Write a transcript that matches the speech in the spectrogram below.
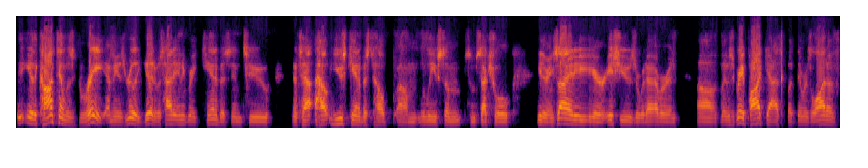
you know the content was great. I mean, it was really good. It was how to integrate cannabis into you know to how use cannabis to help um, relieve some some sexual either anxiety or issues or whatever. And um, it was a great podcast, but there was a lot of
